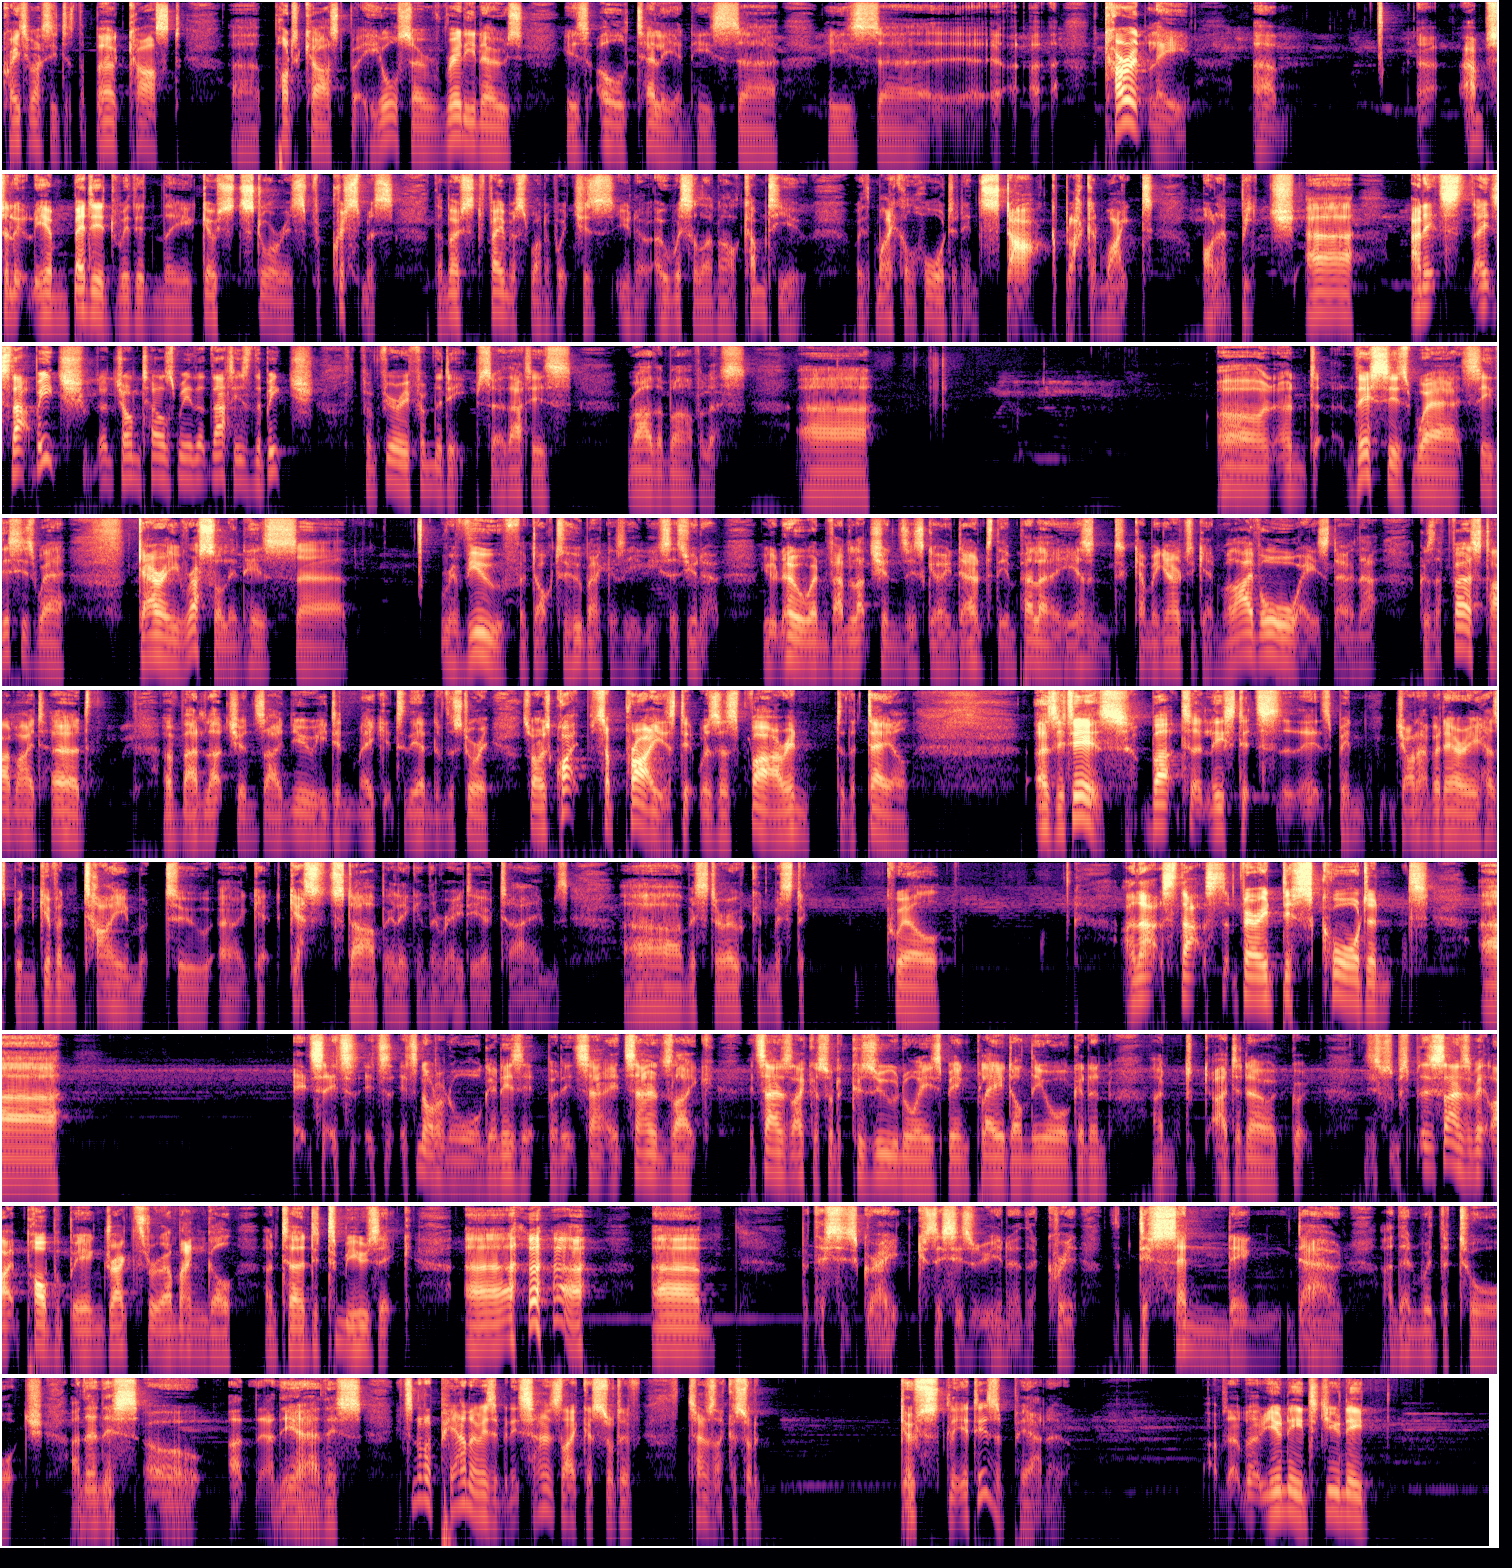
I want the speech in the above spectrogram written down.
Quatermass. He does the Bergcast uh, podcast, but he also really knows his old telly, and he's uh, he's uh, currently. Um, uh, absolutely embedded within the ghost stories for Christmas. The most famous one of which is, you know, "Oh Whistle and I'll Come to You," with Michael Hordern in stark black and white on a beach, uh, and it's it's that beach. John tells me that that is the beach from Fury from the Deep, so that is rather marvelous. Uh, Oh, and this is where, see, this is where Gary Russell, in his uh, review for Doctor Who magazine, he says, you know, you know when Van Lutyens is going down to the impeller, he isn't coming out again. Well, I've always known that because the first time I'd heard of Van Lutyens, I knew he didn't make it to the end of the story. So I was quite surprised it was as far into the tale as it is. But at least it's it's been John Abineri has been given time to uh, get guest star billing in the Radio Times uh, Mr. Oak and Mr. Quill, and that's that's very discordant. Uh, it's it's it's it's not an organ, is it? But it it sounds like it sounds like a sort of kazoo noise being played on the organ, and and I don't know. It sounds a bit like Pob being dragged through a mangle and turned into music. Uh, um, but this is great because this is you know the, the, descending down and then with the torch and then this oh uh, and yeah this it's not a piano is it but it sounds like a sort of sounds like a sort of ghostly it is a piano uh, you need you need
